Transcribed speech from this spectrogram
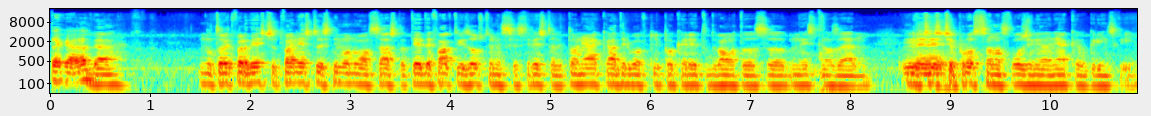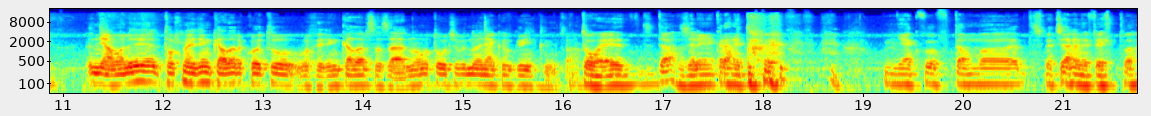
Така, да? Да. Но той твърдеше, че това нещо е снимано в САЩ. Те де-факто изобщо не се срещали. То няма кадри в клипа, където двамата да са наистина заедно. Не. Личи, че просто са насложени на някакъв гринскрин. Няма ли точно един кадър, който в един кадър са заедно, то очевидно е някакъв гринскрин това. То е, да, зелен екран е. Някакъв там а, специален ефект това.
